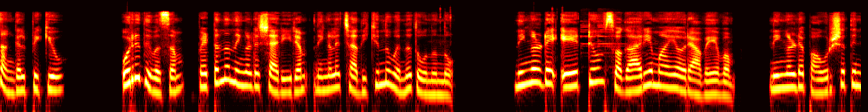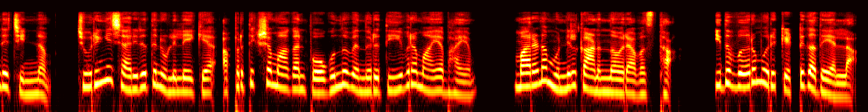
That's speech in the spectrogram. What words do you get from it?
സങ്കൽപ്പിക്കൂ. ഒരു ദിവസം പെട്ടെന്ന് നിങ്ങളുടെ ശരീരം നിങ്ങളെ ചതിക്കുന്നുവെന്ന് തോന്നുന്നു. നിങ്ങളുടെ ഏറ്റവും സ്വകാര്യമായ ഒരവയവം നിങ്ങളുടെ പൗരുഷത്തിന്റെ ചിഹ്നം ചുരുങ്ങിയ ശരീരത്തിനുള്ളിലേക്ക് അപ്രത്യക്ഷമാകാൻ പോകുന്നുവെന്നൊരു തീവ്രമായ ഭയം മരണം മുന്നിൽ കാണുന്ന ഒരവസ്ഥ. ഇത് വെറും ഒരു കെട്ടുകഥയല്ല.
